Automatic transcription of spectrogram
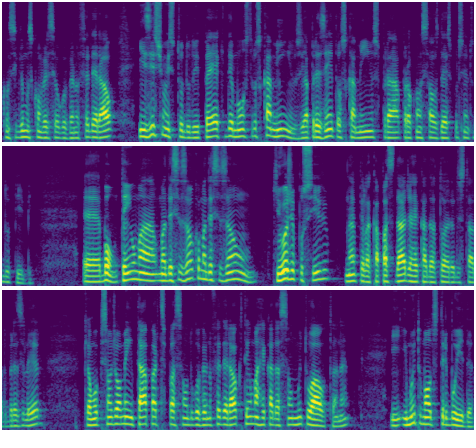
conseguimos convencer o governo federal. E existe um estudo do IPEA que demonstra os caminhos e apresenta os caminhos para alcançar os 10% do PIB. É, bom, tem uma, uma decisão que é uma decisão que hoje é possível, né, pela capacidade arrecadatória do Estado brasileiro, que é uma opção de aumentar a participação do governo federal, que tem uma arrecadação muito alta né, e, e muito mal distribuída.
